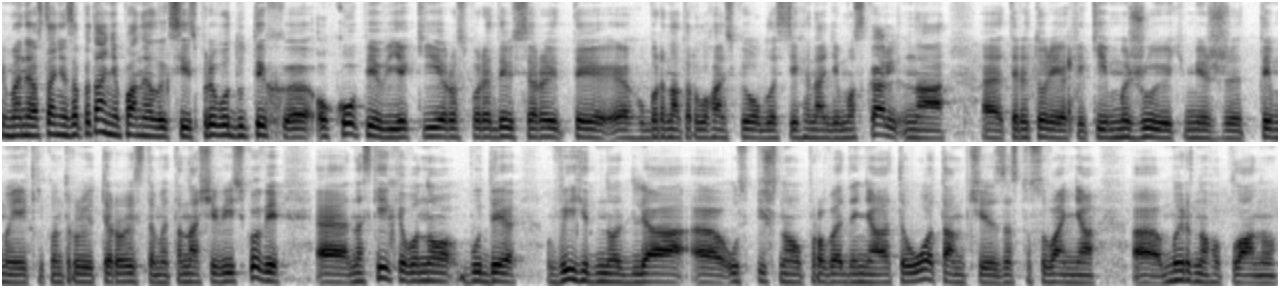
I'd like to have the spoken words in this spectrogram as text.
У мене останнє запитання, пане Олексій, з приводу тих е, окопів, які розпорядився рити е, губернатор Луганської області Геннадій Москаль на е, територіях, які межують між тими, які контролюють терористами та наші військові. Наскільки воно буде вигідно для успішного проведення АТО там чи застосування мирного плану?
